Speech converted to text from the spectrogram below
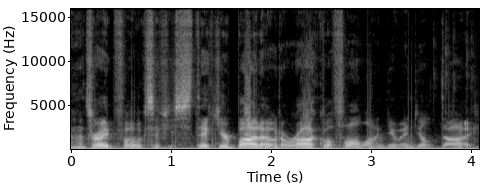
That's right, folks. If you stick your butt out, a rock will fall on you and you'll die.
